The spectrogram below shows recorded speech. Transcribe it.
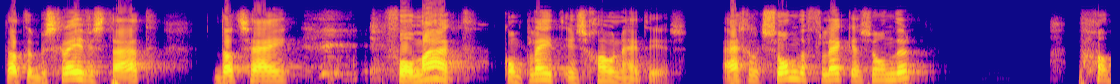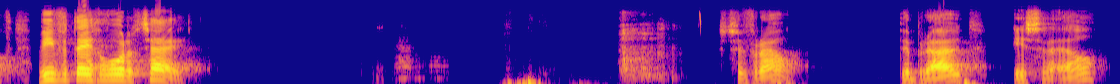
dat er beschreven staat dat zij volmaakt, compleet in schoonheid is. Eigenlijk zonder vlek en zonder... Want wie vertegenwoordigt zij? Zijn vrouw. De bruid, Israël,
